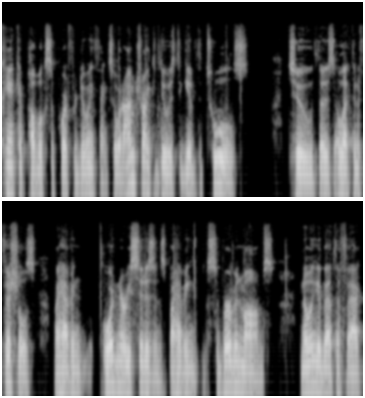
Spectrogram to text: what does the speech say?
can't get public support for doing things. So what I'm trying to do is to give the tools to those elected officials by having ordinary citizens, by having suburban moms, knowing about the fact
